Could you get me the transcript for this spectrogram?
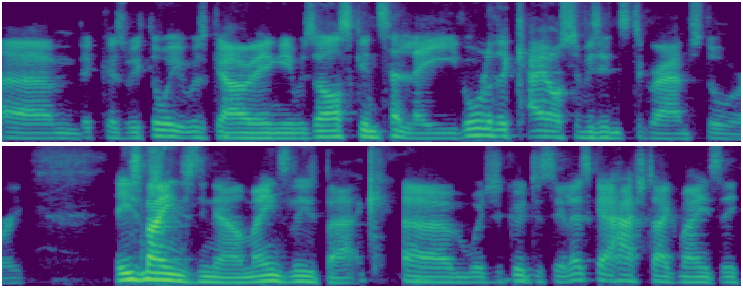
um, because we thought he was going. He was asking to leave. All of the chaos of his Instagram story he's Mainsley now. Mainsley's back, um, which is good to see. Let's get hashtag Mainsley.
